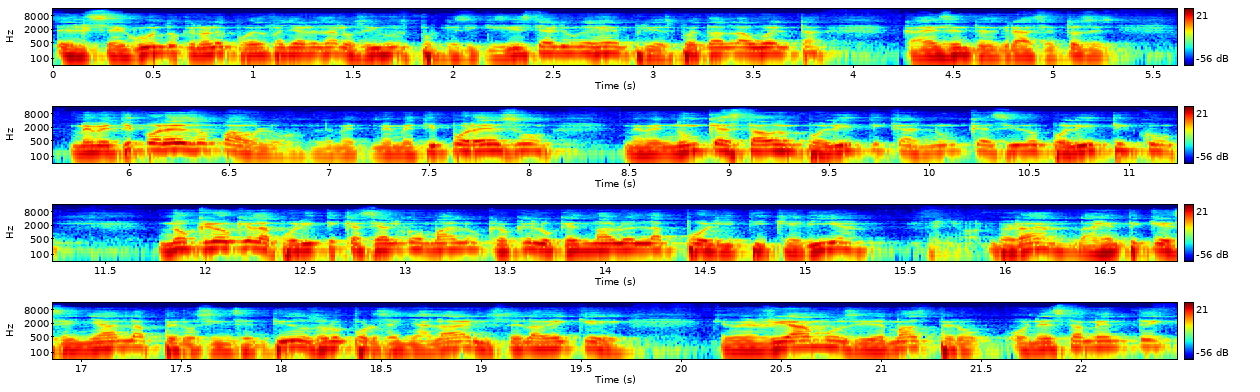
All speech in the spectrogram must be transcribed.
El segundo que no le puedes fallar es a los hijos, porque si quisiste darle un ejemplo y después das la vuelta, caes en desgracia. Entonces, me metí por eso, Pablo, me, me metí por eso. Me, nunca he estado en política, nunca he sido político. No creo que la política sea algo malo, creo que lo que es malo es la politiquería, Señor. ¿verdad? La gente que señala, pero sin sentido, solo por señalar, y usted la ve que, que berriamos y demás, pero honestamente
